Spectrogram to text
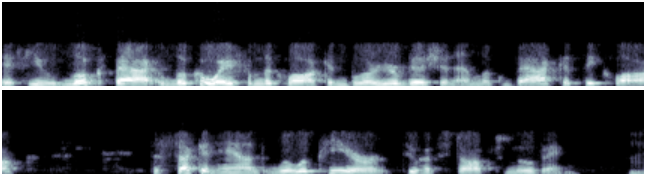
if you look back, look away from the clock and blur your vision and look back at the clock, the second hand will appear to have stopped moving. Hmm.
